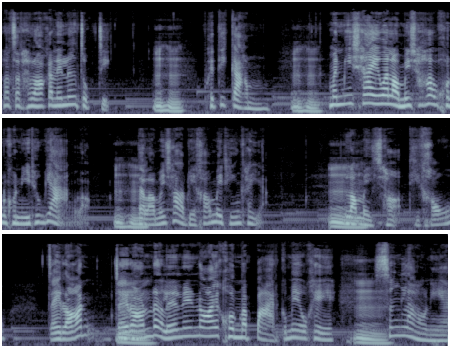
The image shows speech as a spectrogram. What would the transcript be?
เราจะทะเลาะกันในเรื่องจุกจิกอือฮึพฤติกรรมอือฮึมันไม่ใช่ว่าเราไม่ชอบคนคนนี้ทุกอย่างหรอกอือฮึแต่เราไม่ชอบที่เขาไม่ทิ้งขยะอืมเราไม่ชอบที่เขาใจร้อนใจร้อนอืมเรื่องเล็กๆน้อยๆคนมาปาดก็ไม่โอเคอืมซึ่งเหล่านี้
